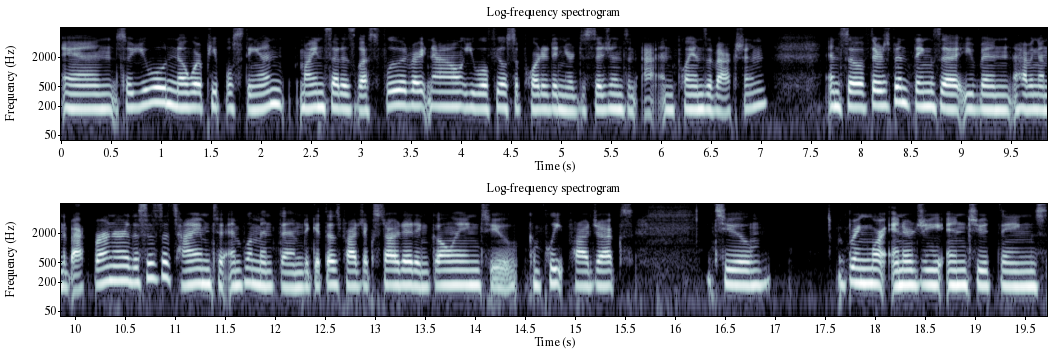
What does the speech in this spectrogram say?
And so you will know where people stand. Mindset is less fluid right now. You will feel supported in your decisions and, and plans of action. And so if there's been things that you've been having on the back burner, this is the time to implement them, to get those projects started and going, to complete projects, to bring more energy into things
